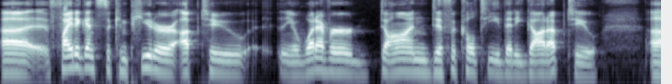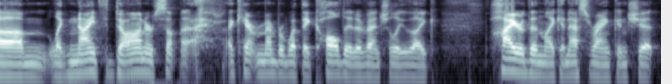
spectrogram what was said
uh, fight against the computer up to you know whatever dan difficulty that he got up to, um, like ninth dan or something. I can't remember what they called it eventually, like higher than like an S rank and shit.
